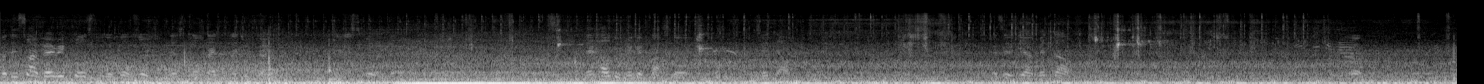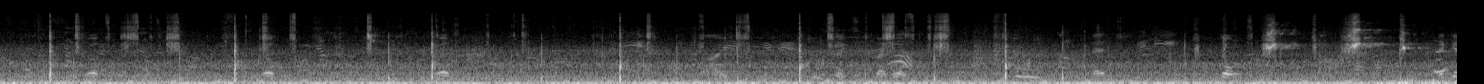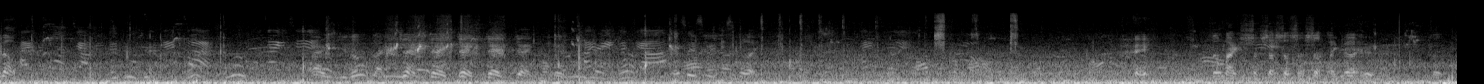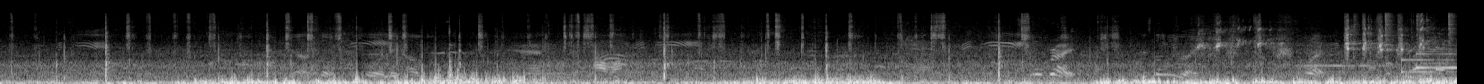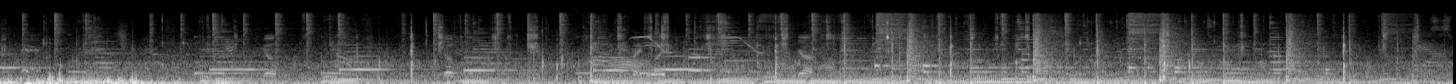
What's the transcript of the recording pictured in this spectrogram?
But this one very close to the goal, so there's no time to let you turn. You just go like that. Then how to make it faster? Bend down. That's it, yeah, bend down. Go. Go. Go. Five, six, backward. Then don't take it up. Alright, you don't like drag, drag, drag, drag, drag. You just go like. Don't like shut, shut, shut, shut, shut like that. No. Yeah, out. Right?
